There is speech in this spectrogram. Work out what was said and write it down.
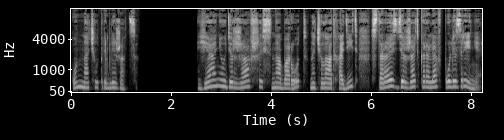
Он начал приближаться. Я, не удержавшись, наоборот, начала отходить, стараясь держать короля в поле зрения.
